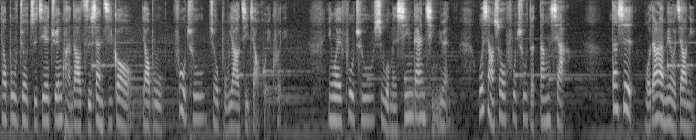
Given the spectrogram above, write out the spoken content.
要不就直接捐款到慈善机构，要不付出就不要计较回馈。因为付出是我们心甘情愿，我享受付出的当下。但是我当然没有叫你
